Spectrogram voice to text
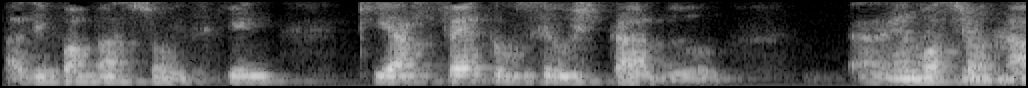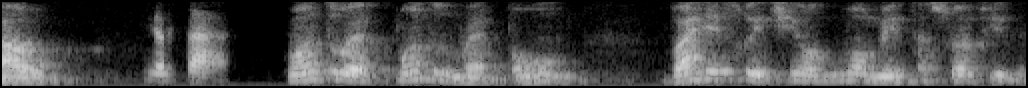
as informações que, que afetam o seu estado uh, emocional, Exato quando, é, quando não é bom, vai refletir em algum momento da sua vida.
